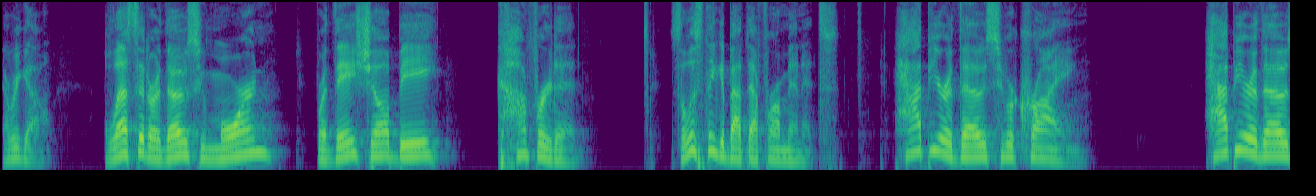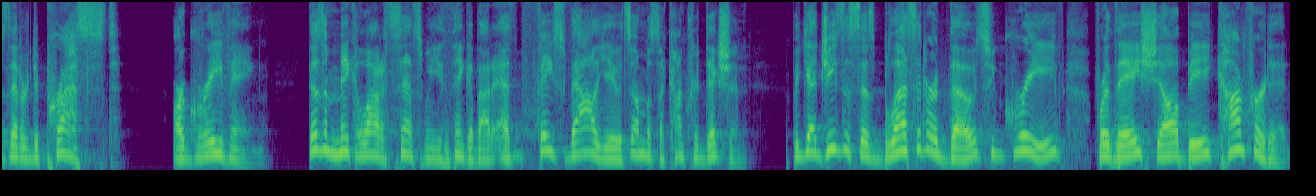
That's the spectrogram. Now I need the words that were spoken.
There we go. Blessed are those who mourn, for they shall be comforted. So let's think about that for a minute. Happy are those who are crying. Happy are those that are depressed, are grieving. Doesn't make a lot of sense when you think about it. At face value, it's almost a contradiction. But yet Jesus says, Blessed are those who grieve, for they shall be comforted.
